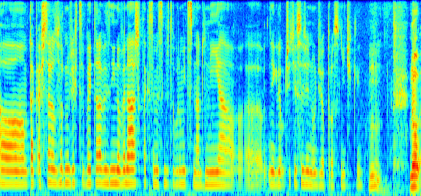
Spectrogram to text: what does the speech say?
Uh, tak až se rozhodnu, že chci být televizní novinář, tak si myslím, že to budu mít snadný a uh, někde určitě se ženu jo, pro sničky. Hmm. No, uh,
